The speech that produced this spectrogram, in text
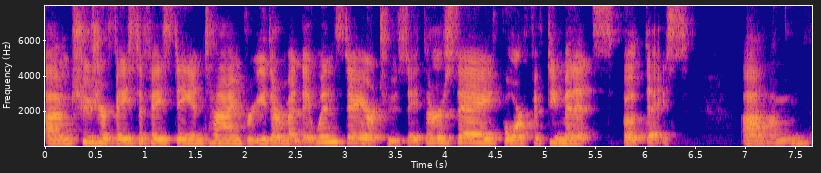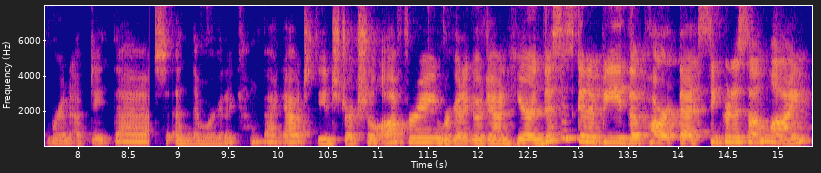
um, choose your face to face day and time for either Monday, Wednesday, or Tuesday, Thursday for 50 minutes both days. Um, we're going to update that and then we're going to come back out to the instructional offering. We're going to go down here and this is going to be the part that's synchronous online.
